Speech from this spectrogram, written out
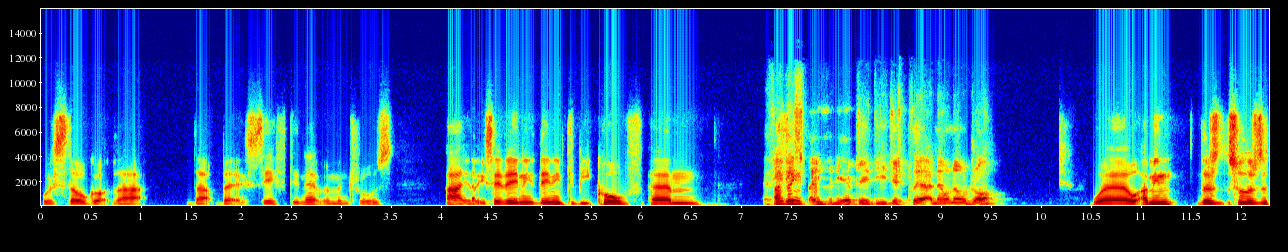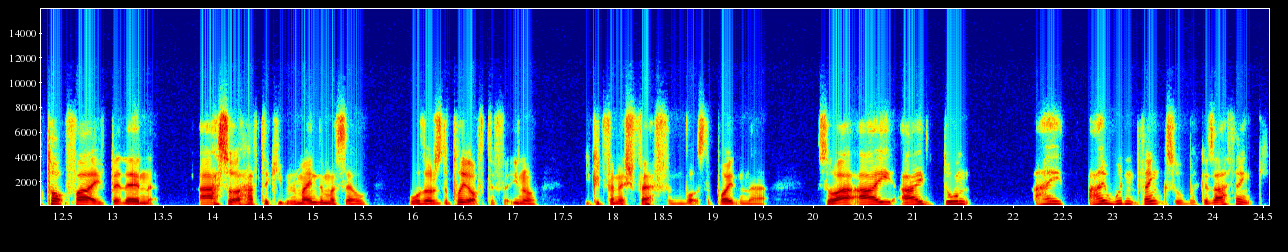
we've still got that that bit of safety net with Montrose. Aye, like you say, they need they need to beat Cove. Um, if you I think Spife and Airdrie, do you just play it a nil-nil draw? Well, I mean, there's so there's the top five, but then I sort of have to keep reminding myself, well, there's the playoff to you know, you could finish fifth, and what's the point in that? So I, I, I don't, I, I wouldn't think so because I think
